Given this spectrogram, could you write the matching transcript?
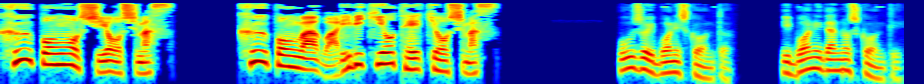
クーポンを使用します。クーポンは割引を提供します。Uso i buoni sconto. I buoni danno sconti.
